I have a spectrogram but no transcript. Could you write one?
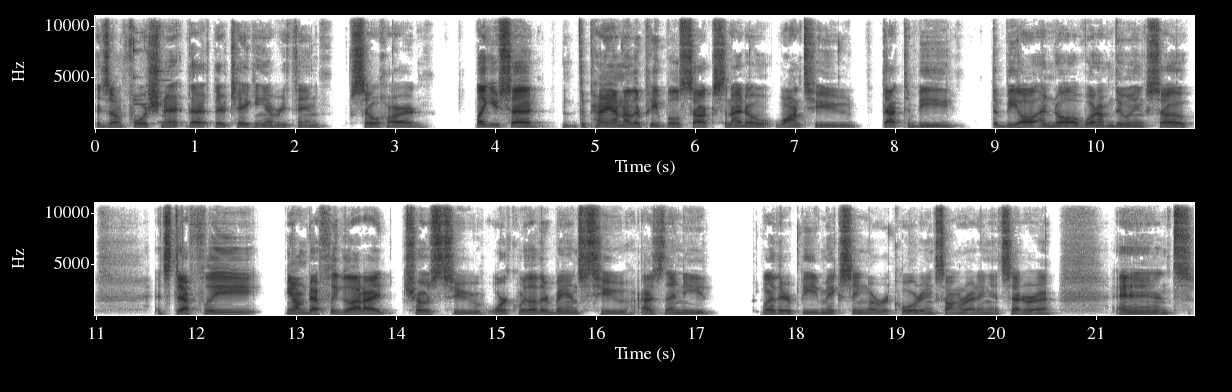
is unfortunate that they're taking everything so hard. Like you said, depending on other people sucks, and I don't want to that to be the be all end all of what I'm doing. So it's definitely you know, I'm definitely glad I chose to work with other bands too, as they need, whether it be mixing or recording, songwriting, etc. And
